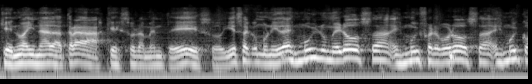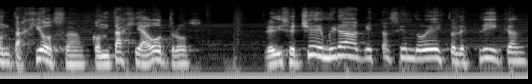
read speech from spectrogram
que no hay nada atrás, que es solamente eso. Y esa comunidad es muy numerosa, es muy fervorosa, es muy contagiosa, contagia a otros. Le dice, che, mirá que está haciendo esto, le explican.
